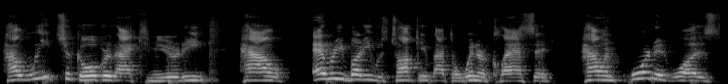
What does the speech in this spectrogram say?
how we took over that community, how everybody was talking about the Winter Classic, how important it was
